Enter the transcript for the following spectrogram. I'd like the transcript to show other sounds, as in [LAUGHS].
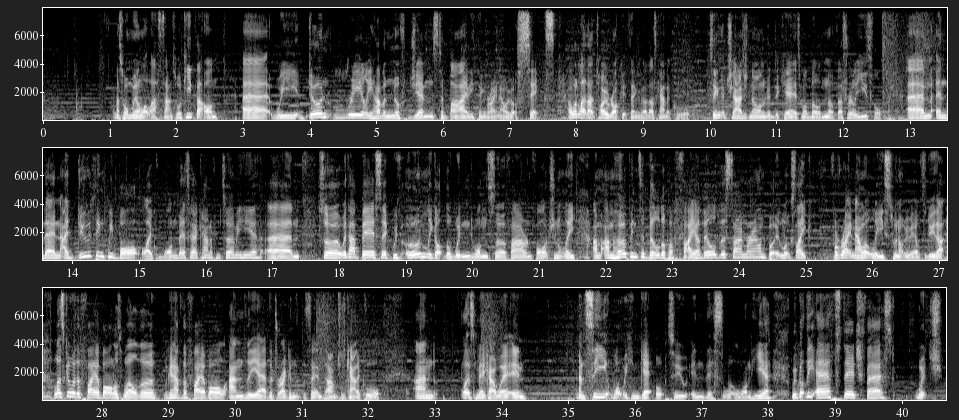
That's one we unlocked last time, so we'll keep that on. Uh, we don't really have enough gems to buy anything right now. We've got six. I would like that toy rocket thing, though. That's kind of cool. Signature charge no longer decays while building up. That's really useful. Um, and then I do think we bought, like, one basic arcana from Termi here. Um, so with that basic, we've only got the wind one so far, unfortunately. I'm, I'm hoping to build up a fire build this time around, but it looks like for right now, at least, we're not going to be able to do that. Let's go with a fireball as well, though. We can have the fireball and the uh, the dragons at the same time, which is kind of cool. And let's make our way in and see what we can get up to in this little one here. We've got the Earth stage first, which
